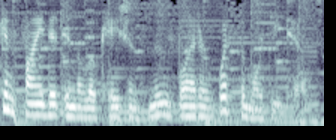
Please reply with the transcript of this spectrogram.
can find it in the location's newsletter with some more details.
